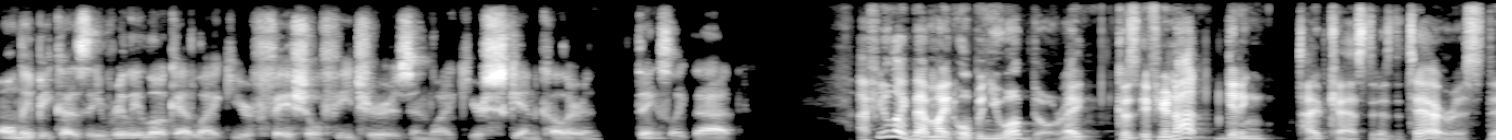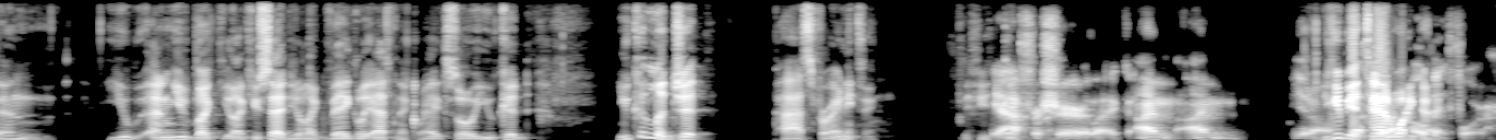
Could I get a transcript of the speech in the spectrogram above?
only because they really look at like your facial features and like your skin color and things like that. I feel like that might open you up though, right? Because if you're not getting typecasted as the terrorist, then you and you like like you said, you're like vaguely ethnic, right? So you could you could legit pass for anything if you yeah for sure. Like I'm I'm you know you could be a tan white guy for.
